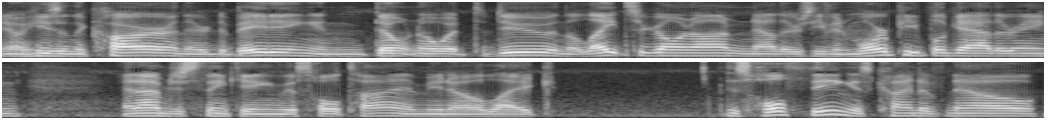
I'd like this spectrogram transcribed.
you know he's in the car and they're debating and don't know what to do and the lights are going on and now there's even more people gathering and i'm just thinking this whole time you know like this whole thing is kind of now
